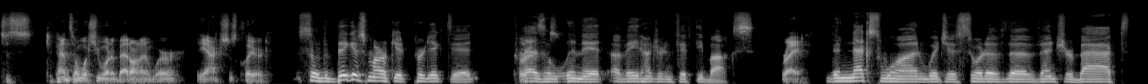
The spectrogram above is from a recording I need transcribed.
just depends on what you want to bet on and where the action's cleared. So the biggest market PredictIt Correct. has a limit of 850 bucks. Right. The next one, which is sort of the venture backed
